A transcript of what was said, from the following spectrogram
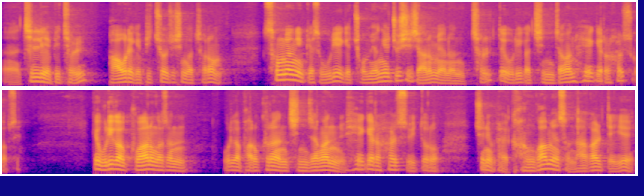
어, 진리의 빛을 바울에게 비추어 주신 것처럼 성령님께서 우리에게 조명해 주시지 않으면은 절대 우리가 진정한 회개를 할 수가 없어요. 그러니까 우리가 구하는 것은 우리가 바로 그러한 진정한 회개를 할 수 있도록 주님 앞에 간구하면서 나갈 때에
